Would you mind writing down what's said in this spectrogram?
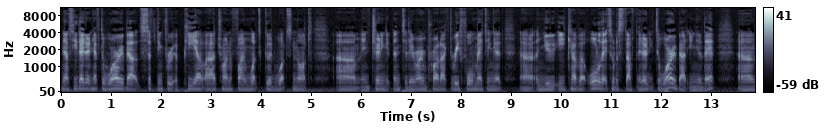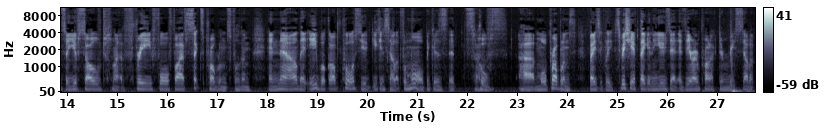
Now, see, they don't have to worry about sifting through a PLR, trying to find what's good, what's not, um, and turning it into their own product, reformatting it, uh, a new e cover, all of that sort of stuff. They don't need to worry about any of that. Um, so you've solved like three, four, five, six problems for them. And now that ebook, of course, you, you can sell it for more because it solves uh, more problems, basically, especially if they're going to use that as their own product and resell it.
